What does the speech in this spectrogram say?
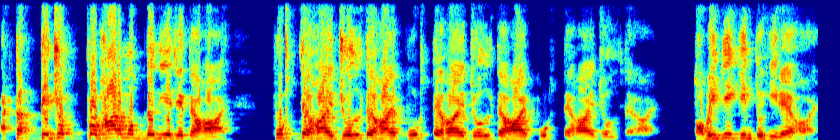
একটা তেজপ্রভার মধ্যে দিয়ে যেতে হয়। পুড়তে হয়, জ্বলতে হয়, পুড়তে হয়, জ্বলতে হয়, পুড়তে হয়, জ্বলতে হয়। তবে গিয়ে কিন্তু হিরে হয়।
